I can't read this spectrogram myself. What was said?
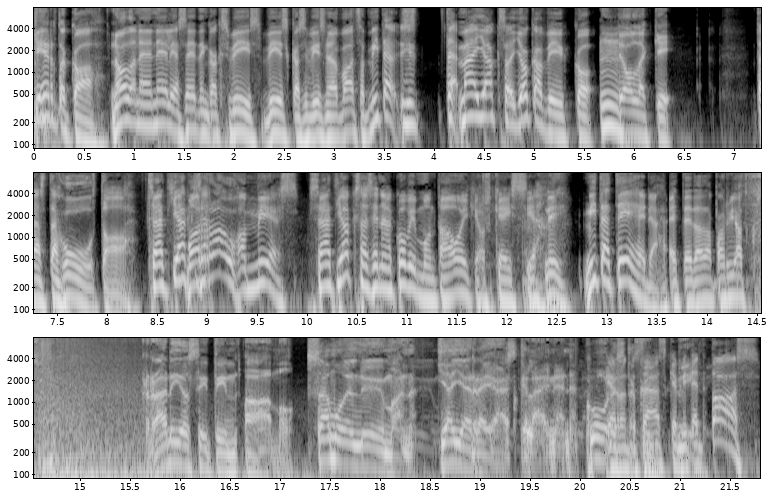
Kertokaa. 044 725 5854 WhatsApp. Mitä, siis tä, mä en jaksa joka viikko mm. jollekin tästä huutaa. Sä et, jak- Mä oon rauhan mies. sä et jaksaisi enää kovin montaa oikeuskeissiä. Niin, mitä tehdä, ettei tätä tapahdu jatkossa? Radio Cityn aamu. Samuel Nyyman ja Jere Jääskeläinen. Kerron tässä äsken, miten taas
